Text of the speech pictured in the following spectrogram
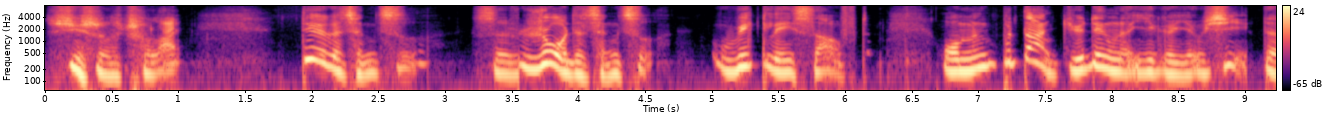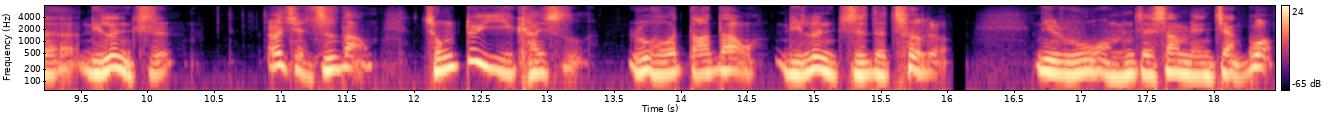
叙述出来。第二个层次是弱的层次，weakly solved。我们不但决定了一个游戏的理论值，而且知道从对弈开始如何达到理论值的策略。例如，我们在上面讲过，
